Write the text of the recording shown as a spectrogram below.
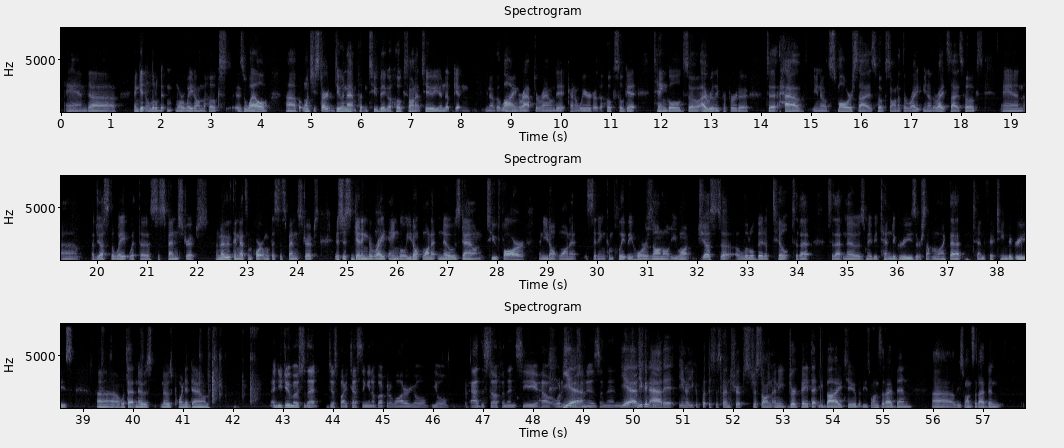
and uh, and getting a little bit more weight on the hooks as well. Uh, but once you start doing that and putting too big of hooks on it too you end up getting you know the line wrapped around it kind of weird or the hooks will get tangled. So i really prefer to to have you know smaller size hooks on it the right you know the right size hooks and um, adjust the weight with the suspend strips. Another thing that's important with the suspend strips is just getting the right angle. You don't want it nose down too far and you don't want it sitting completely horizontal. You want just a, a little bit of tilt to that to that nose, maybe 10 degrees or something like that, 10 15 degrees uh, with that nose nose pointed down. And you do most of that just by testing in a bucket of water. You'll you'll add the stuff and then see how what its yeah. motion is and then yeah and you can add it. You know you could put the suspend strips just on any jerk bait that you buy too but these ones that i've been uh, these ones that i've been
